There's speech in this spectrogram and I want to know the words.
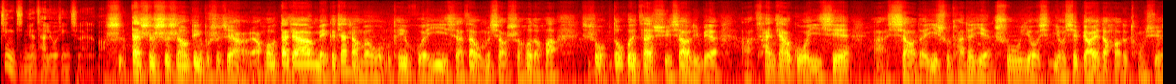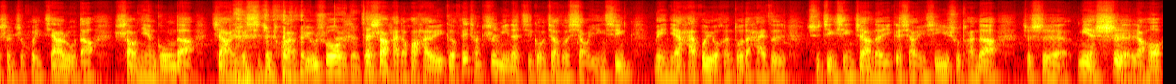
近几年才流行起来的吧？是，但是事实上并不是这样。然后大家每个家长们，我们可以回忆一下，在我们小时候的话，其实我们都会在学校里边啊参加过一些啊小的艺术团的演出，有有些表演的好的同学甚至会加入到少年宫的这样一个戏剧团。比如说在上海的话，还有一个非常知名的机构叫做小迎新，每年还会有很多的孩子去进行这样的一个小迎新艺术团的，就是面试。然后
